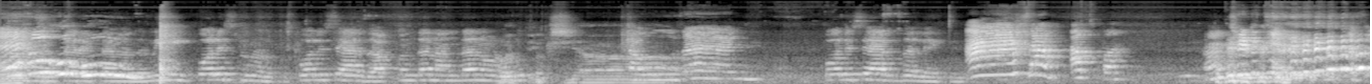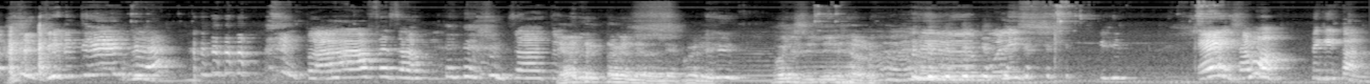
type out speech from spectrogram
ಏ, ಹೂ, ಹೂ, ಹೂ, ಹೂ. ನೀ ಈಗ ಪೊಲೀಸ್ ನೋಡು ಪೊಲೀಸ್ ಯಾರ್ದು? ಅಪ್ಪಂದ ನಂದ ನೋಡು. ಪೊಲೀಸ್ ಯಾರ್ದಲ್ಲಿ ಐತಿ ಅಂತ. ಪಾಪ ಸಾಮ್- ಸಾತು. ತಗೊಂಡಿರಲ್ಲ ಪೊಲೀಸ್. ಪೊಲೀಸ್ ಏಯ್ ಸಮ ತೆಗಿ ಕಾಲು.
